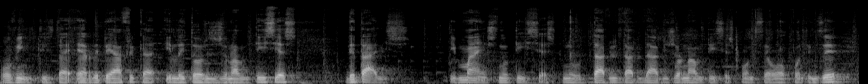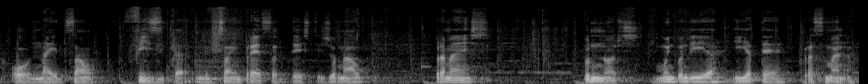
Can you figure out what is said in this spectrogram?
Ouvintes da RDP África e leitores do Jornal Notícias, detalhes e mais notícias no www.jornalnoticias.co.mz ou na edição física, na versão impressa deste jornal, para mais pormenores. Muito bom dia e até para a semana.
